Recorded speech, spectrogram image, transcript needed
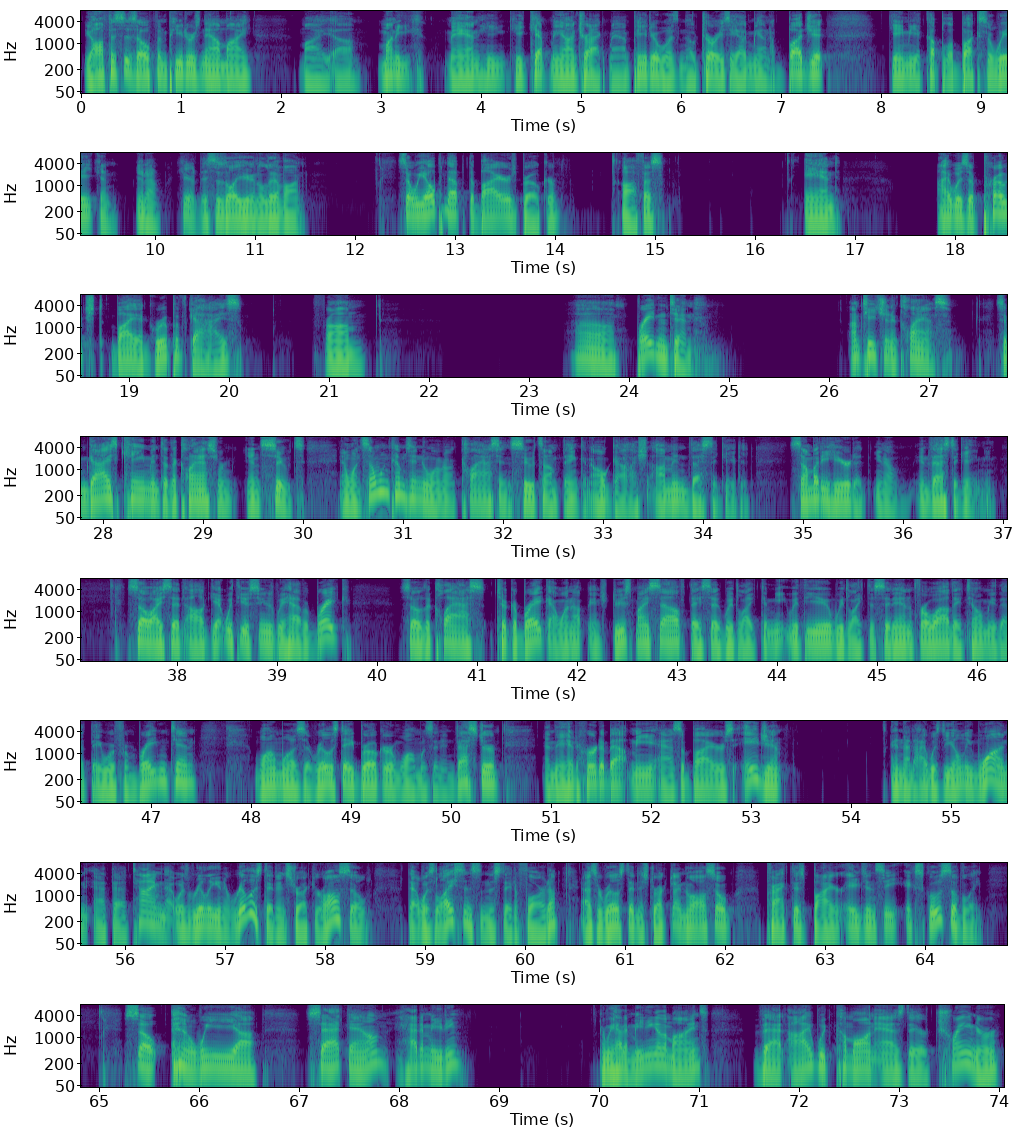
the office is open. Peter's now my my uh, money man. He he kept me on track, man. Peter was notorious. He had me on a budget, gave me a couple of bucks a week, and you know, here, this is all you're going to live on. So we opened up the buyer's broker office, and I was approached by a group of guys from uh, Bradenton. I'm teaching a class. Some guys came into the classroom in suits. And when someone comes into a class in suits, I'm thinking, oh gosh, I'm investigated. Somebody here to, you know, investigate me. So I said, I'll get with you as soon as we have a break. So the class took a break. I went up, introduced myself. They said, We'd like to meet with you. We'd like to sit in for a while. They told me that they were from Bradenton. One was a real estate broker, one was an investor. And they had heard about me as a buyer's agent and that I was the only one at that time that was really in a real estate instructor also that was licensed in the state of Florida as a real estate instructor and who also practiced buyer agency exclusively. So we uh, sat down, had a meeting, and we had a meeting of the minds that I would come on as their trainer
